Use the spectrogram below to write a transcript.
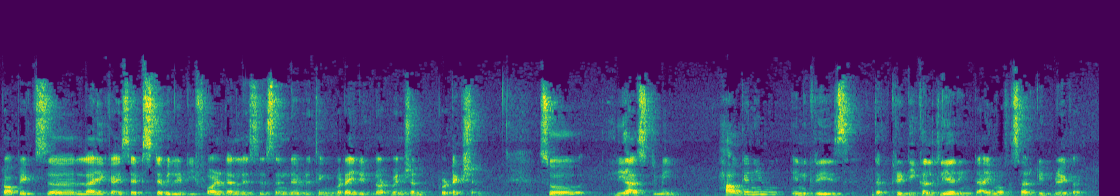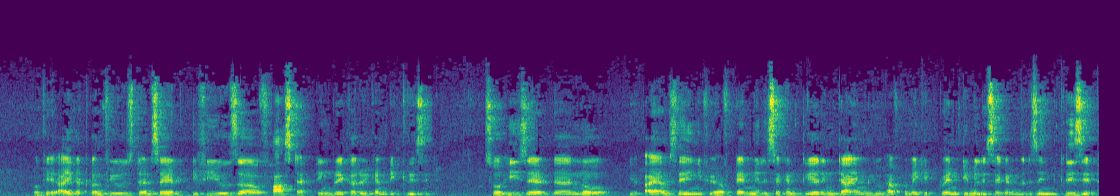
topics uh, like I said stability fault analysis and everything but I did not mention protection. So he asked me how can you increase the critical clearing time of a circuit breaker? Okay i got confused and said if you use a fast acting breaker you can decrease it so he said uh, no i am saying if you have 10 millisecond clearing time you have to make it 20 millisecond that is increase it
